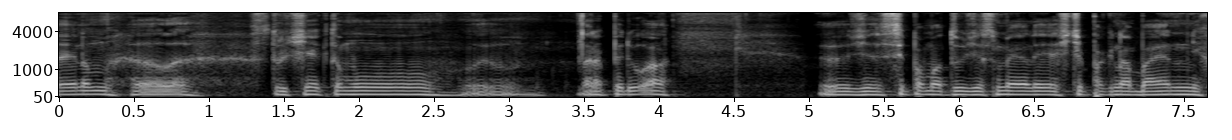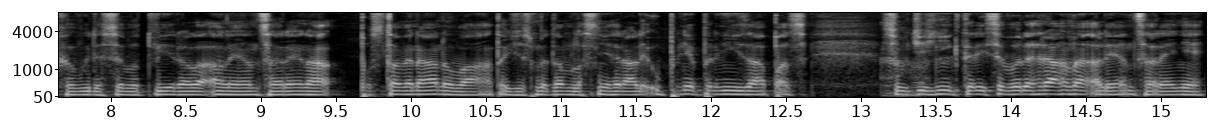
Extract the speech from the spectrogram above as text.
jenom eh, stručně k tomu eh, Rapidu a Eh, že si pamatuju, že jsme jeli ještě pak na Bayern Mnichov, kde se otvírala Allianz Arena postavená nová, takže jsme tam vlastně hráli úplně první zápas soutěžní, který se odehrál na Allianz Areně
